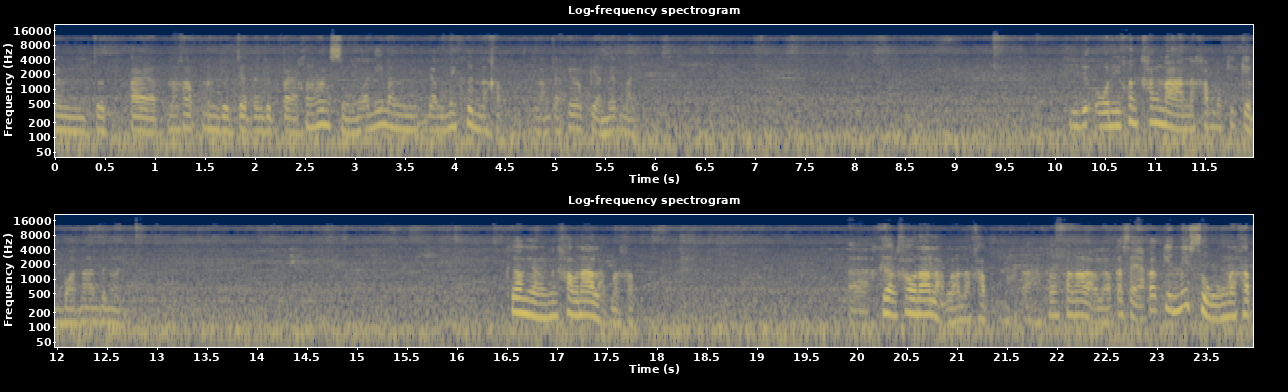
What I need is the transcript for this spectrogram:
1.8 นะครับ 1.7 1.8 ค่อนข้างสูง อันนี้มันยังไม่ขึ้นนะครับ หลังจากที่เราเปลี่ยนเม็ดใหม่ วิดีโอนี้ค่อนข้างนานนะครับ เมื่อกี้เก็บบอร์ดนานไปหน่อย เครื่องยังไม่เข้าหน้าหลักนะครับเครื่องเข้าหน้าหลักแล้วนะครับเครื่องเข้าหน้าหลักแล้ว กระแสก็กินไม่สูงนะครับ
